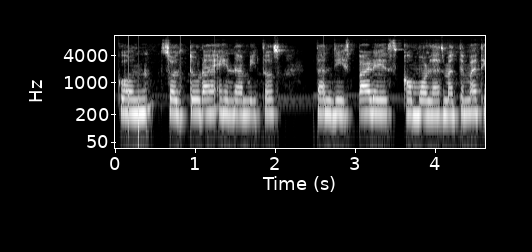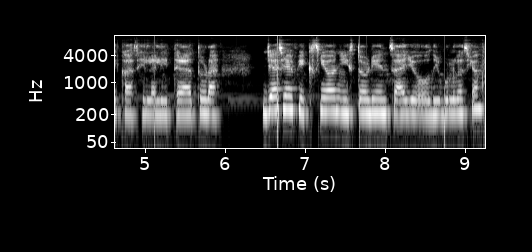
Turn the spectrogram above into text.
con soltura en ámbitos tan dispares como las matemáticas y la literatura, ya sea ficción, historia, ensayo o divulgación.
